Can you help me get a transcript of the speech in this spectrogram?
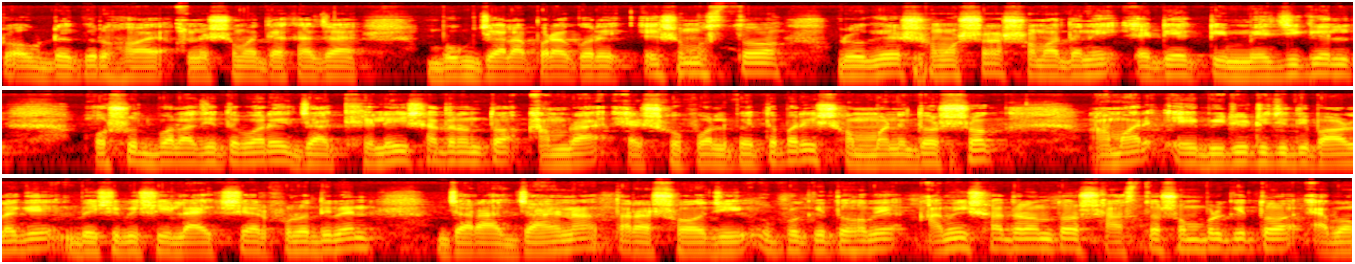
টক ডেকুর হয়, অনেক সময় দেখা যায় বুক জ্বালাপোড়া করে, এই সমস্ত রোগের সমস্যার সমাধানে এটি একটি ম্যাজিক্যাল ওষুধ বলা যেতে পারে, যা খেলেই সাধারণত আমরা এর সুফল পেতে পারি। সম্মানিত দর্শক, আমার এই ভিডিওটি যদি ভালো লাগে, বেশি বেশি লাইক শেয়ার ফলো দিবেন। যারা যায় না, তারা সহজেই উপকৃত হবে। আমি সাধারণত স্বাস্থ্য সম্পর্কিত এবং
